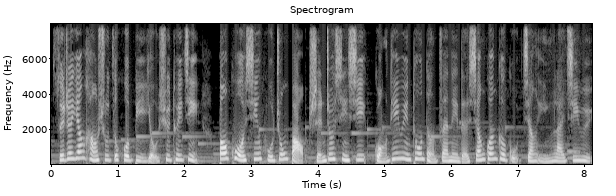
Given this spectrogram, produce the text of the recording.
随着央行数字货币有序推进，包括新湖中保、神州信息、广电运通等在内的相关个股将迎来机遇。《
